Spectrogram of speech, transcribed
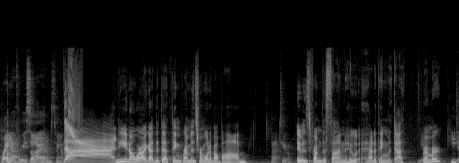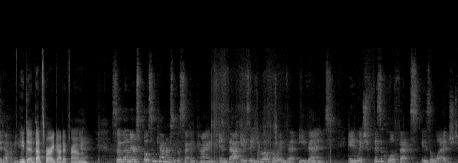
right after we saw Addams Family Ah, you know where I got the death thing from? It's from What About Bob? that too It was from the son who had a thing with death. Remember? he did have a thing He did. that. That's where I got it from. Yeah. So then there's close encounters of the second kind, and that is a UFO inve- event in which physical effects is alleged.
